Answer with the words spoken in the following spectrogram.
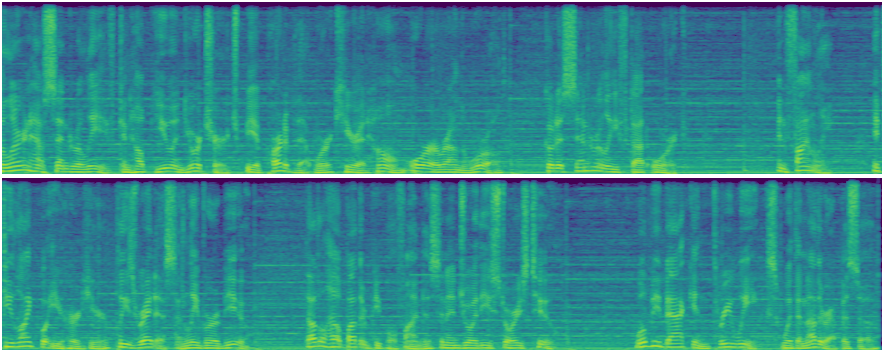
To learn how Send Relief can help you and your church be a part of that work here at home or around the world, go to sendrelief.org. And finally, if you like what you heard here, please rate us and leave a review. That'll help other people find us and enjoy these stories too. We'll be back in three weeks with another episode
